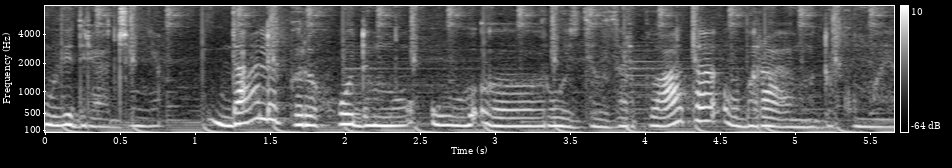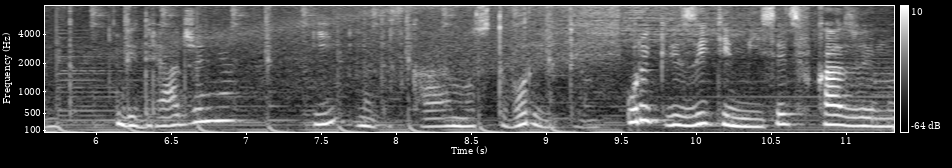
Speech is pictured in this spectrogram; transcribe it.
у відрядження. Далі переходимо у е, розділ Зарплата, обираємо документ відрядження і натискаємо Створити. У реквізиті місяць вказуємо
